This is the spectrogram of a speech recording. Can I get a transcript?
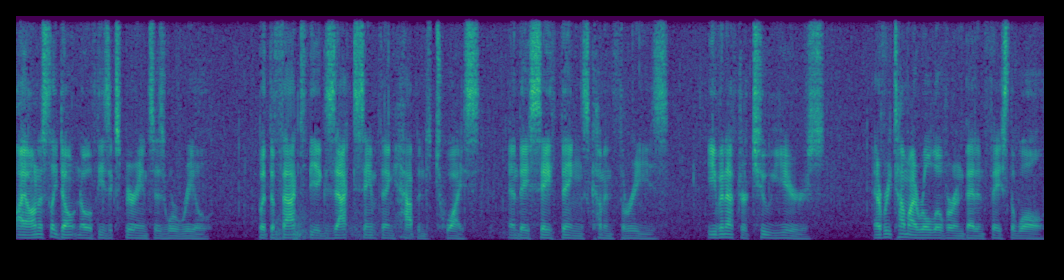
I honestly don't know if these experiences were real, but the fact the exact same thing happened twice, and they say things come in threes, even after two years. Every time I roll over in bed and face the wall,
